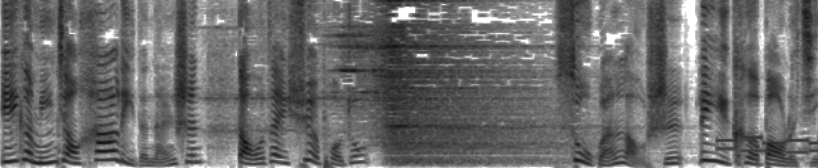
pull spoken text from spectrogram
一个名叫哈里的男生倒在血泊中。宿管老师立刻报了警。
